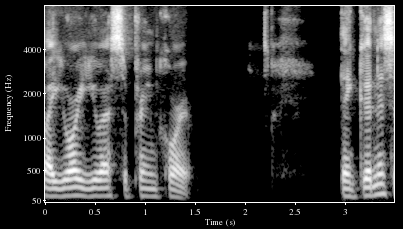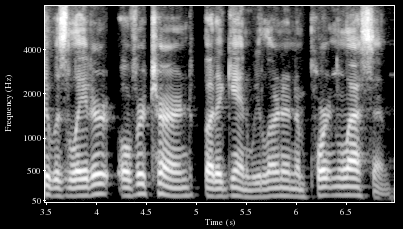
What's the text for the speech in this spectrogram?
by your U.S. Supreme Court. Thank goodness it was later overturned, but again, we learn an important lesson.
